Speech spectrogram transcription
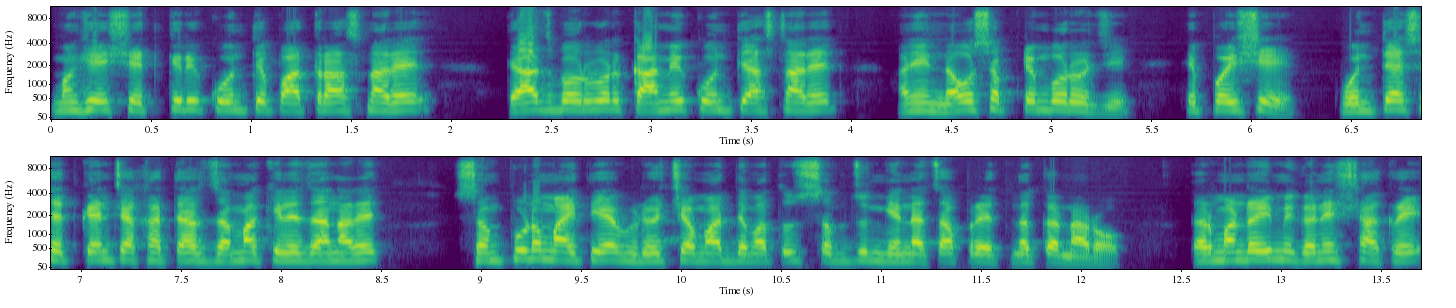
मग हे शेतकरी कोणते पात्र असणार आहेत? त्याचबरोबर कामे कोणती असणार आहेत? आणि नऊ सप्टेंबर रोजी हे पैसे कोणत्या शेतकऱ्यांच्या खात्यावर जमा केले जाणार आहेत? संपूर्ण माहिती या व्हिडिओच्या माध्यमातून समजून घेण्याचा प्रयत्न करणार आहोत. तर मंडळी मी गणेश ठाकरे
